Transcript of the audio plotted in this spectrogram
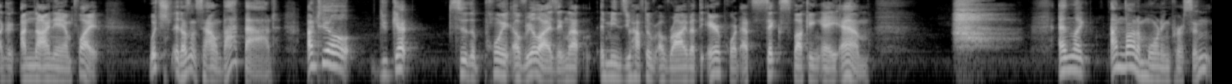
a, a 9 a.m. flight, which it doesn't sound that bad until you get to the point of realizing that it means you have to arrive at the airport at 6 fucking a.m. and like, I'm not a morning person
